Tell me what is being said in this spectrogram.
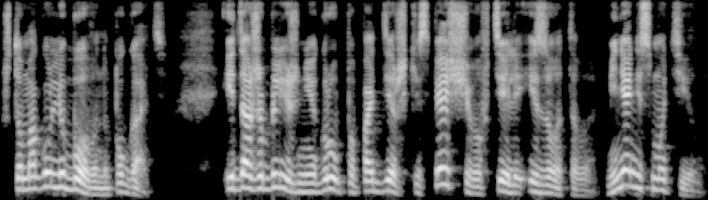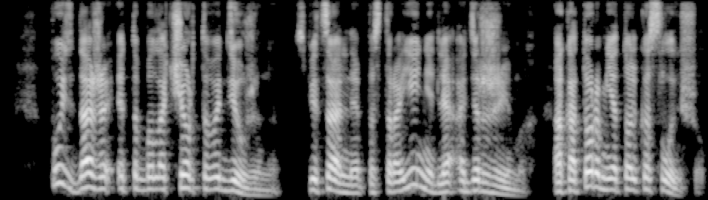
что могу любого напугать. И даже ближняя группа поддержки спящего в теле Изотова меня не смутила. Пусть даже это была чертова дюжина, специальное построение для одержимых, о котором я только слышал,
